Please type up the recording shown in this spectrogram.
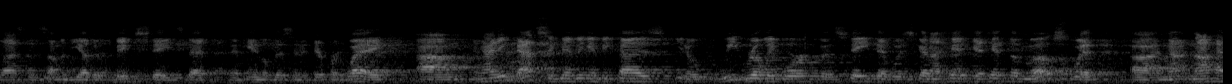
less than some of the other big states that, that handle this in a different way. Um, and I think that's significant because, you know, we really were the state that was going to hit, get hit the most with uh, not, not having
